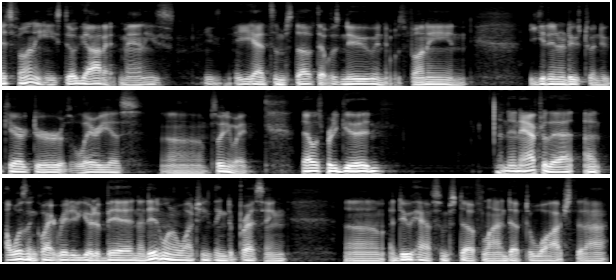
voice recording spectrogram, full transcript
it's funny. He still got it, man. He's, he's, he had some stuff that was new and it was funny and you get introduced to a new character. It was hilarious. Uh, so anyway, that was pretty good. And then after that, I, I, wasn't quite ready to go to bed and I didn't want to watch anything depressing. Uh, I do have some stuff lined up to watch that I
